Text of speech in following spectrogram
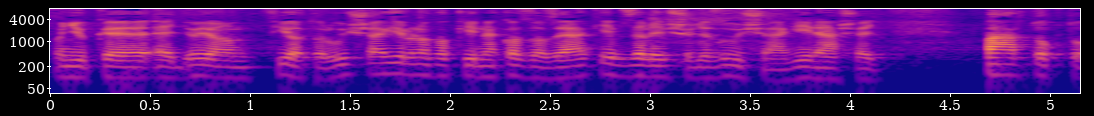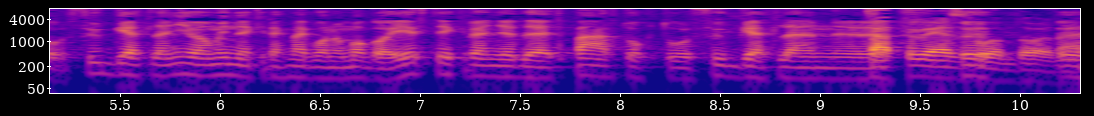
mondjuk egy olyan fiatal újságírónak, akinek az az elképzelés, hogy az újságírás egy pártoktól független, nyilván mindenkinek megvan a maga értékrendje, de egy pártoktól független... Tehát ő ezt gondolná.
